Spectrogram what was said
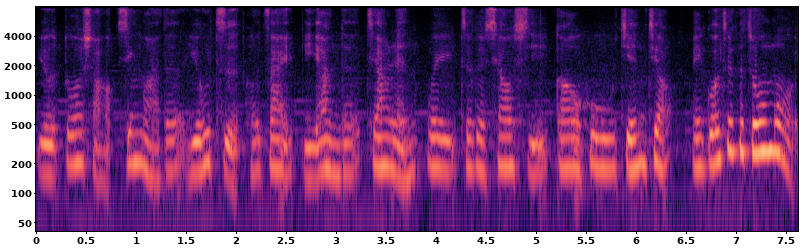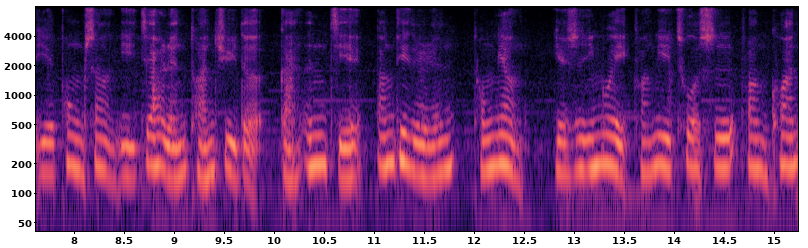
有多少新马的游子和在彼岸的家人为这个消息高呼尖叫。美国这个周末也碰上与家人团聚的感恩节，当地的人。同样也是因为防疫措施放宽，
